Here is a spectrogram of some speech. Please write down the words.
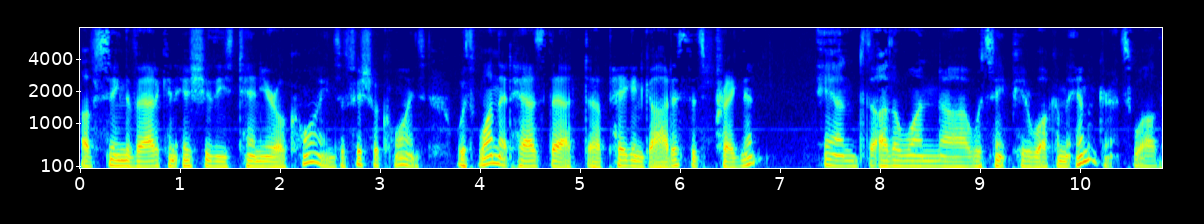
of seeing the Vatican issue these 10 euro coins, official coins, with one that has that uh, pagan goddess that's pregnant, and the other one uh, with St. Peter welcome immigrants. Well,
